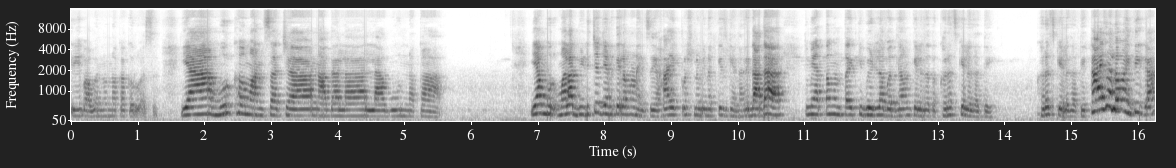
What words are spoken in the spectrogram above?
रे बाबांनो नका करू असं. या मूर्ख माणसाच्या नादाला लागू नका. या मला बीडच्या जनतेला म्हणायचंय हा एक प्रश्न मी नक्कीच घेणार आहे. दादा तुम्ही आता म्हणतायत की बीडला बदनाम केलं जातं खरंच केलं जाते खरंच केलं जाते. काय झालं माहिती का?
